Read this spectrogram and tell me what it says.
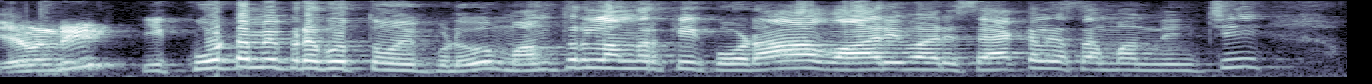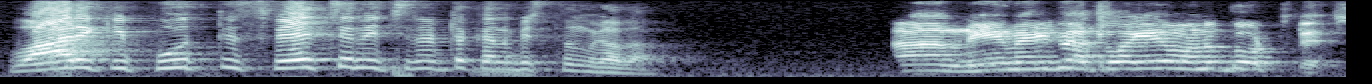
ఏమండి? ఈ కూటమి ప్రభుత్వం ఇప్పుడు మంత్రులందరికీ కూడా వారి వారి శాఖలకు సంబంధించి వారికి పూర్తి స్వేచ్ఛను ఇచ్చినట్టు కనిపిస్తుంది కదా? నేనైతే అట్లాగే అనుకోవట్లేదు.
